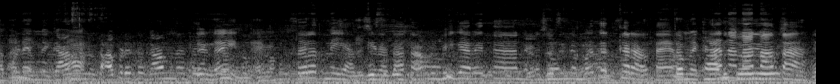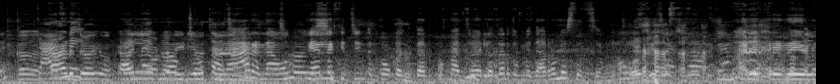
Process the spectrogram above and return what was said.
આપણે એમને ગામ આપણે તો ગામ ના તે નહીં એમાં શું? નહીં આપતી ને આપણે ભેગા રહેતા અને અમને મદદ કરાવતા તમે નાના નાના હતા. કાર્ડ કાર્ડ જોયો કાર્ડનો વીડિયો જોતા ના ના હું પહેલેથી ચિંતન કોક તાર પપ્પા તરત મેં હું. મારી હારે રહેલો.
